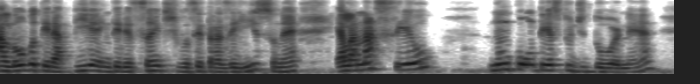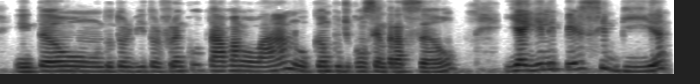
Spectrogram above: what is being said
A logoterapia, é interessante você trazer isso, né? Ela nasceu num contexto de dor, né? Então, o Dr. Vitor Franco estava lá no campo de concentração e aí ele percebia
